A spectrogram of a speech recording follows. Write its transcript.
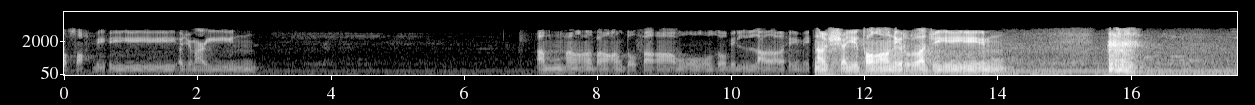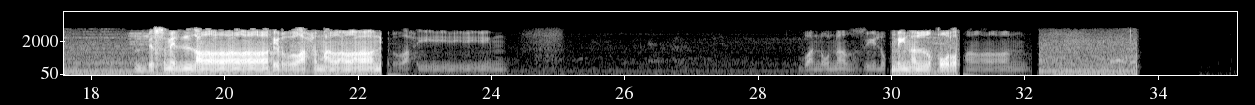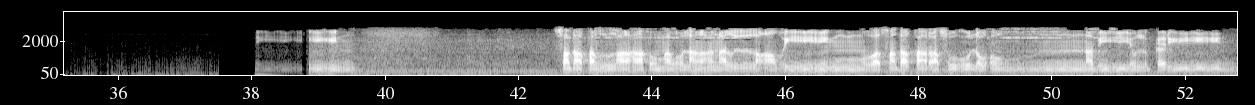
وصحبه أجمعين. أما بعد فأعوذ بالله من الشيطان الرجيم. بسم الله الرحمن من القرآن. صدق الله مولانا العظيم وصدق رسوله النبي الكريم.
